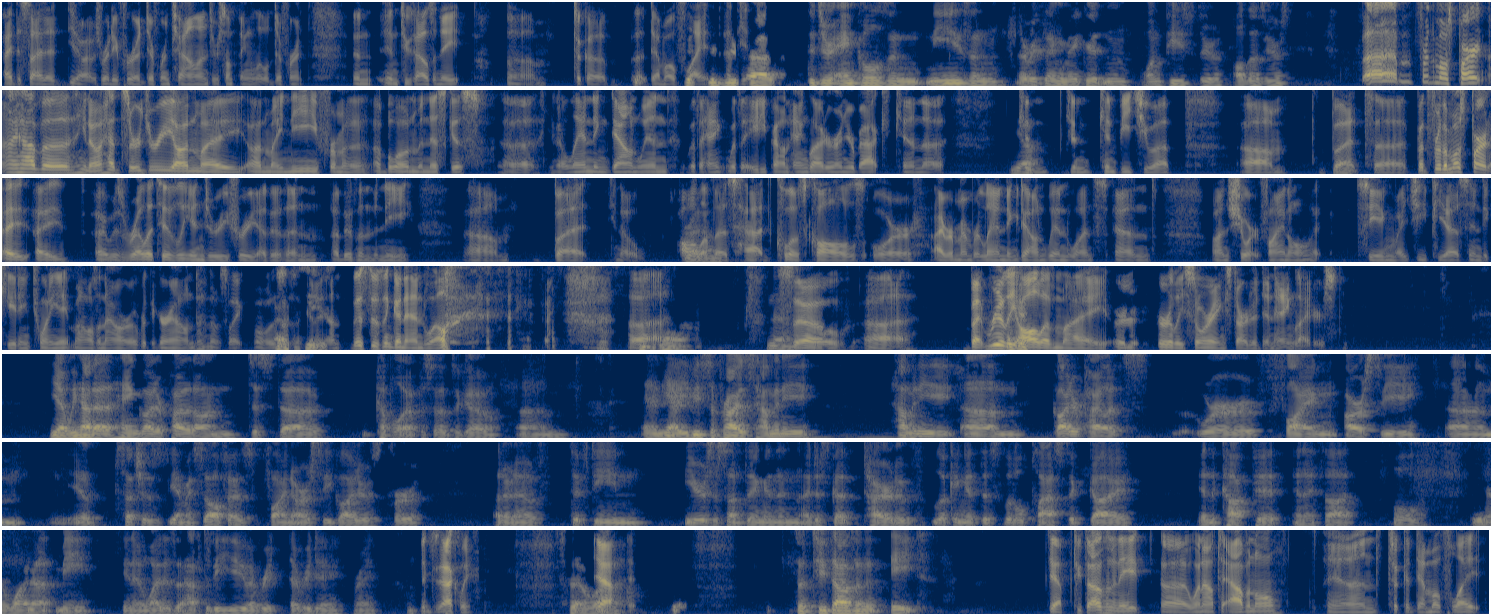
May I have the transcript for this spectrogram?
I decided, you know, I was ready for a different challenge or something a little different. And in 2008, um, took a, a, demo flight. Did, did, you, uh, did, your ankles and knees and everything make it in one piece through all those years? Um, for the most part, I have a you know I had surgery on my on my knee from a, a blown meniscus. Uh, you know, landing downwind with a hang with an eighty pound hang glider on your back can uh, yeah. can can can beat you up. Um, but uh, but for the most part, I, I I was relatively injury free, other than other than the knee. Um, but you know, all right of us had close calls, or I remember landing downwind once and on short final seeing my GPS indicating 28 miles an hour over the ground, and I was like, "Oh, this oh, isn't going to end. This isn't going to end well." uh, no. No. So, uh, but really, okay. all of my early soaring started in hang gliders. Yeah, we had a hang glider pilot on just uh, a couple episodes ago, um, and yeah, you'd be surprised how many how many um, glider pilots were flying RC, um, you know, such as yeah myself as flying RC gliders for I don't know 15 years or something, and then I just got tired of looking at this little plastic guy in the cockpit, and I thought, well, you know, why not me? You know, why does it have to be you every every day, right? Exactly. So yeah. Uh, so 2008 yeah, 2008, uh, went out to Avenal and took a demo flight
